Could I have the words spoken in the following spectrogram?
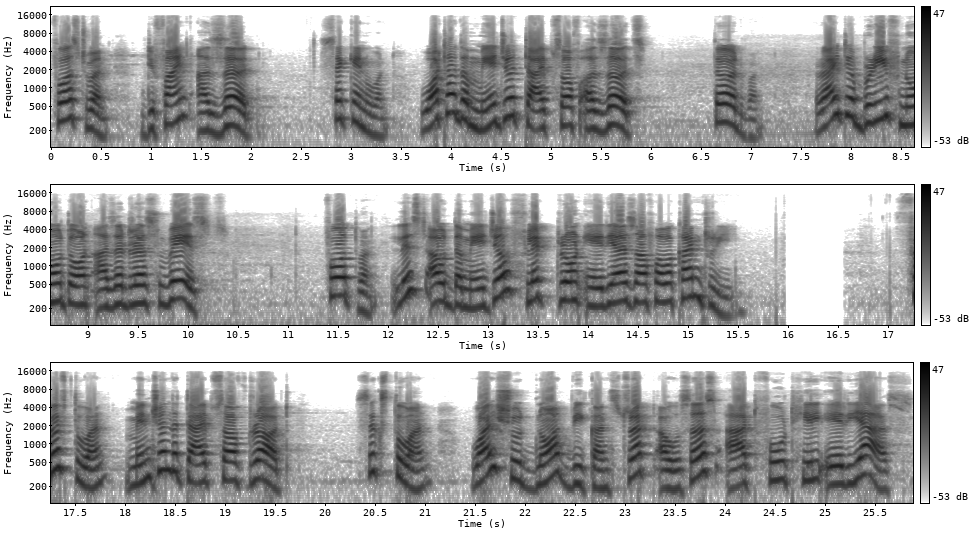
First one, define hazard. Second one, what are the major types of hazards? Third one, write a brief note on hazardous waste. Fourth one, list out the major flood prone areas of our country. Fifth one, mention the types of drought. Sixth one, why should not we construct houses at foothill areas?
